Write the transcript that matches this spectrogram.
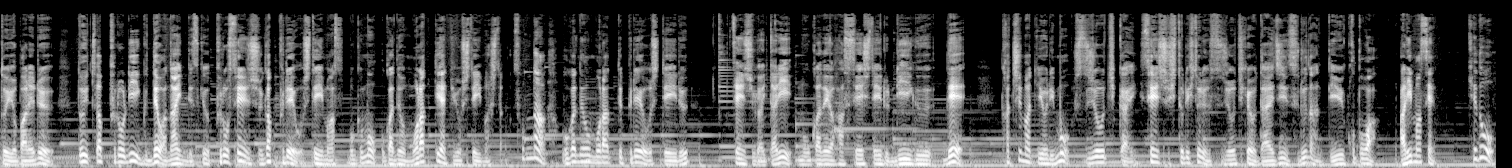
と呼ばれる、ドイツはプロリーグではないんですけど、プロ選手がプレーをしています。僕もお金をもらって野球をしていました。そんなお金をもらってプレーをしている選手がいたり、もうお金が発生しているリーグで、勝ち負けよりも出場機会、選手一人一人の出場機会を大事にするなんていうことはありません。けど、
